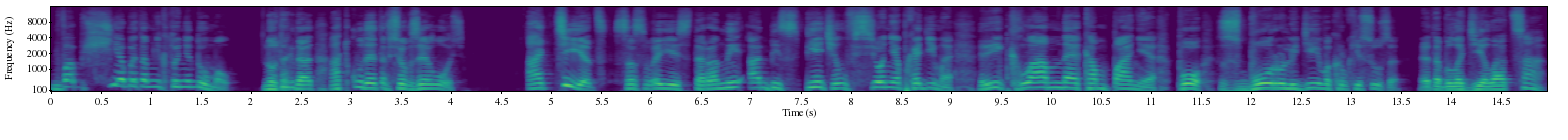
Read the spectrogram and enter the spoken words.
Вообще об этом никто не думал. Но тогда откуда это все взялось? Отец со своей стороны обеспечил все необходимое. Рекламная кампания по сбору людей вокруг Иисуса. Это было дело отца.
